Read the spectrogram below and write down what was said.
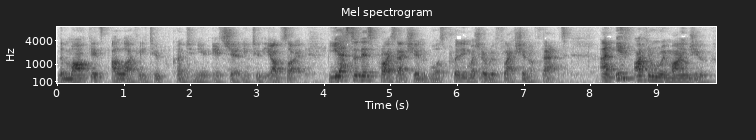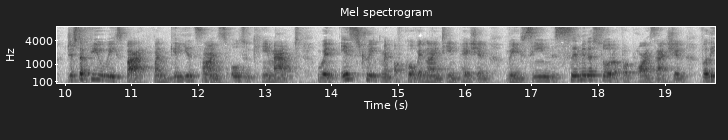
the markets are likely to continue its journey to the upside. Yesterday's price action was pretty much a reflection of that. And if I can remind you, just a few weeks back, when Gilead Science also came out with its treatment of COVID-19 patient, we've seen the similar sort of a price action for the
